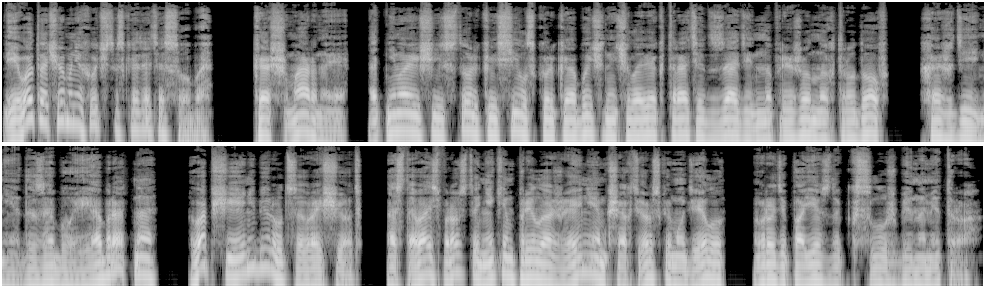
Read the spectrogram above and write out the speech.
И вот о чем мне хочется сказать особо. Кошмарные, отнимающие столько сил, сколько обычный человек тратит за день напряженных трудов, хождение до забоя и обратно, вообще не берутся в расчет, оставаясь просто неким приложением к шахтерскому делу, вроде поездок к службе на метро.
